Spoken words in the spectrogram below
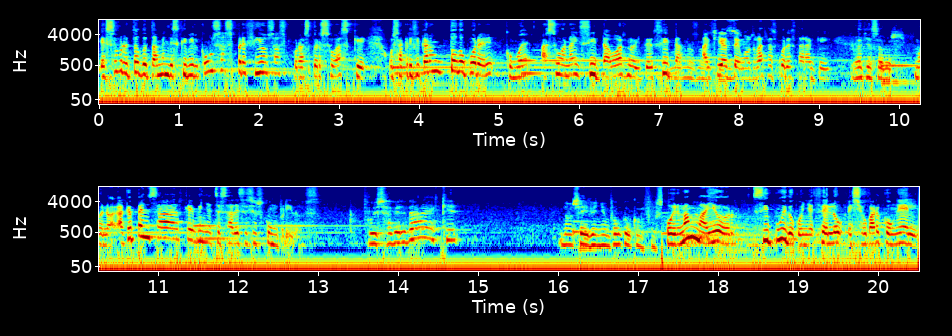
e sobre todo tamén de escribir cousas preciosas por as persoas que o sacrificaron todo por el, como é a súa nai Sita. boas noites, Sita, aquí a temos, grazas por estar aquí. Gracias a vos. Bueno, a que pensas que viñeches a desexos cumpridos? Pois pues a verdade é que Non sei, veño un pouco confusa. O irmán maior si puido coñecelo e xogar con el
